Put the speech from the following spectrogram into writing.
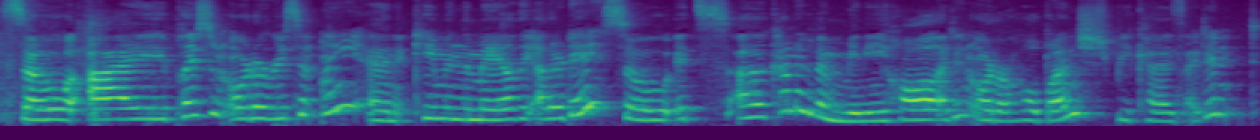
So I placed an order recently and it came in the mail the other day so it's a, kind of a mini haul. I didn't order a whole bunch because I didn't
